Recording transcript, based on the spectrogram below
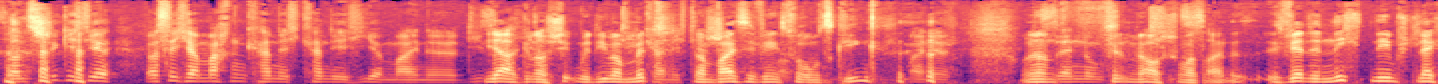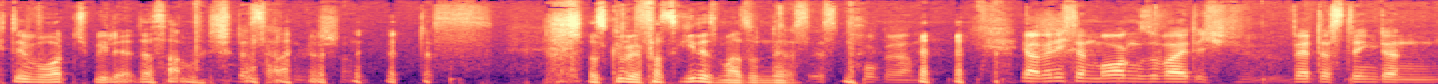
Sonst schicke ich dir, was ich ja machen kann, ich kann dir hier meine. Diese Ja, genau, schick mir die mal die mit, dann weiß ich wenigstens, worum es ging. Und dann Sendungs- finden wir auch schon was ein. Ich werde nicht nehmen schlechte Wortspiele, das haben wir schon. Das hatten wir schon. Das, Das können wir fast jedes Mal so nennen. das ist Programm. Ja, wenn ich dann morgen soweit, ich werde das Ding dann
